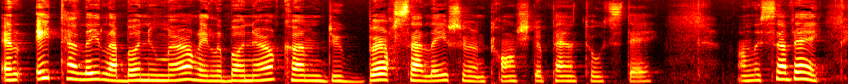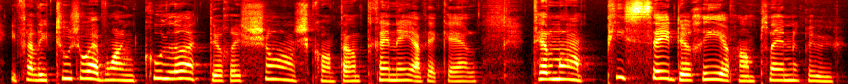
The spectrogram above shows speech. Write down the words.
Elle étalait la bonne humeur et le bonheur comme du beurre salé sur une tranche de pain toasté. On le savait, il fallait toujours avoir une coulotte de rechange quand on traînait avec elle, tellement pissée de rire en pleine rue.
